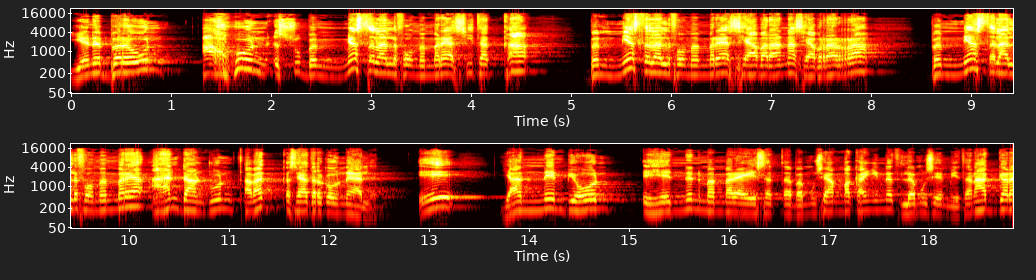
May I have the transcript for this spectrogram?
የነበረውን አሁን እሱ በሚያስተላልፈው መመሪያ ሲተካ በሚያስተላልፈው መመሪያ ሲያበራና ሲያብራራ በሚያስተላልፈው መመሪያ አንዳንዱን ጠበቅ ሲያደርገው እናያለን። ይሄ ያኔም ቢሆን ይሄንን መመሪያ የሰጠ በሙሴ አማካኝነት ለሙሴም የተናገረ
